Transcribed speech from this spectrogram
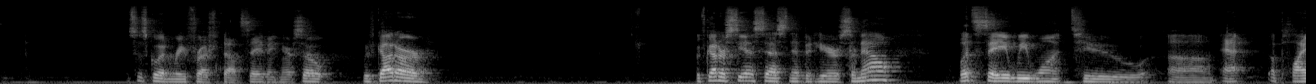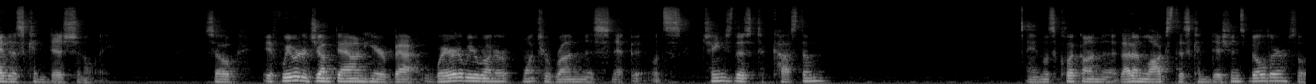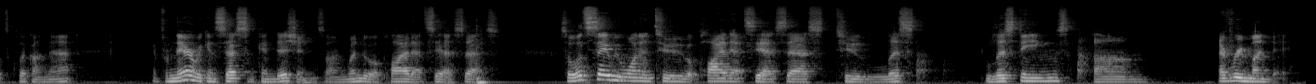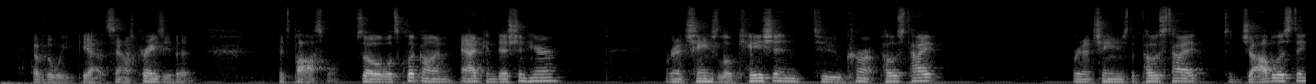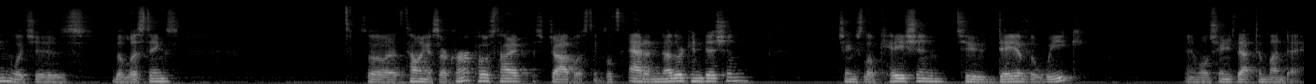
let's just go ahead and refresh without saving here. So we've got our we've got our CSS snippet here. So now let's say we want to um, at, apply this conditionally. So if we were to jump down here back, where do we run, want to run this snippet? Let's change this to custom. And let's click on the, that unlocks this conditions builder. So let's click on that. And from there, we can set some conditions on when to apply that CSS. So let's say we wanted to apply that CSS to list listings um, every Monday of the week. Yeah, it sounds crazy, but it's possible. So let's click on add condition here. We're going to change location to current post type. We're going to change the post type to job listing, which is the listings. So it's telling us our current post type is job listings. Let's add another condition, change location to day of the week, and we'll change that to Monday.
